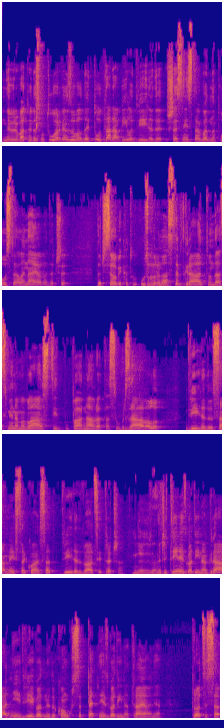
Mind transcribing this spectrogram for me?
nevjerovatno je da smo tu organizovali, da je to tada bila 2016. godina, postojala je najava da će, da će se objekat uskoro mm. nastaviti graditi, onda smjenama vlasti, u par navrata se ubrzavalo, 2018. i koja je sad? 2023. Da. Znači 13 godina gradnje i dvije godine do konkursa, 15 godina trajanja procesa,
